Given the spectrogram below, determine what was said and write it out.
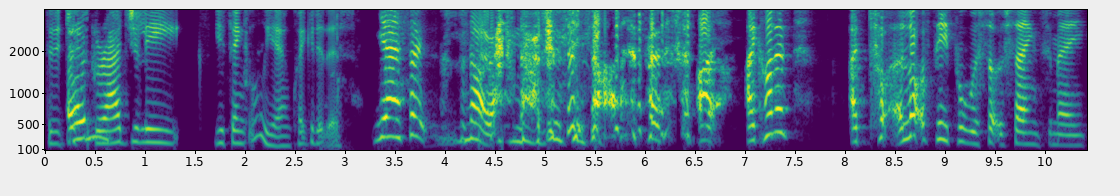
Did it just um, gradually you think, oh yeah, I'm quite good at this? Yeah. So no, no, I didn't think that. but I, I kind of, I t- a lot of people were sort of saying to me,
